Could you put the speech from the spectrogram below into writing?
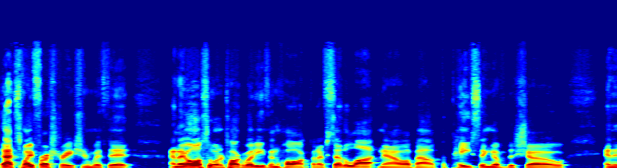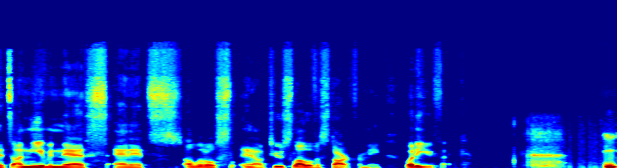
That's my frustration with it. And I also want to talk about Ethan Hawke, but I've said a lot now about the pacing of the show and its unevenness and it's a little you know too slow of a start for me. What do you think?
